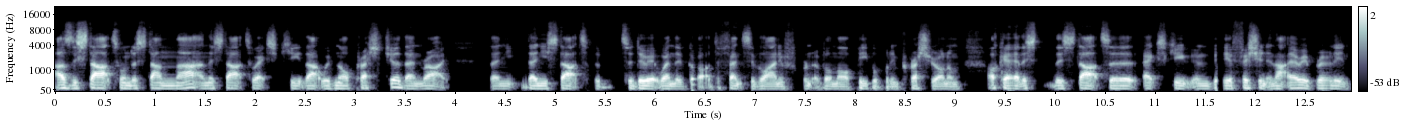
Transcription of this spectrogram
as they start to understand that and they start to execute that with no pressure then right then you, then you start to, to do it when they've got a defensive line in front of them or people putting pressure on them. Okay, they, they start to execute and be efficient in that area. Brilliant.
